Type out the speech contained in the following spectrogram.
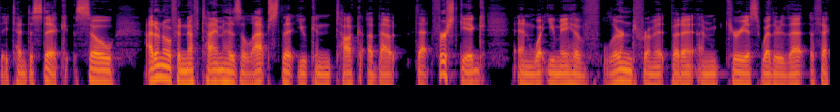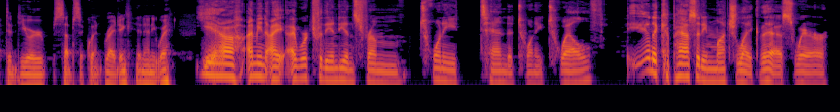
They tend to stick. So I don't know if enough time has elapsed that you can talk about that first gig and what you may have learned from it, but I, am curious whether that affected your subsequent writing in any way. Yeah, I mean, I, I worked for the Indians from 2010 to 2012 in a capacity much like this, where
